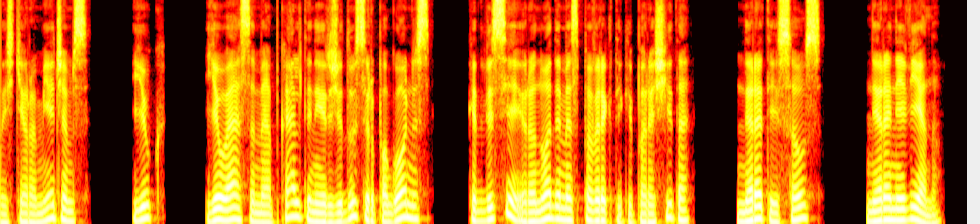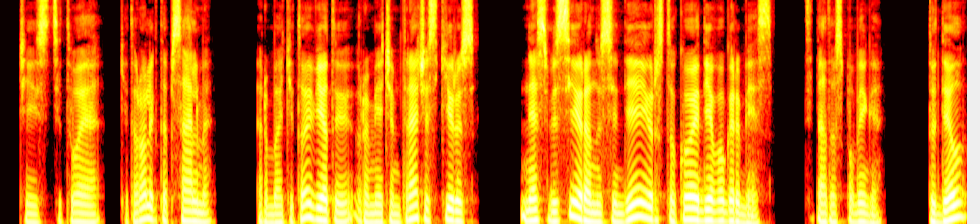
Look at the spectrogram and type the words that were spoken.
laiškė romiečiams, juk jau esame apkaltinę ir žydus, ir pagonis, kad visi yra nuodėmės pavergti, kaip parašyta, nėra teisaus, nėra ne vieno. Čia jis cituoja 14 psalmę, arba kitoje vietoje romiečiam trečias skyrius, nes visi yra nusidėję ir stokoja Dievo garbės. Citatos pabaiga. Todėl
